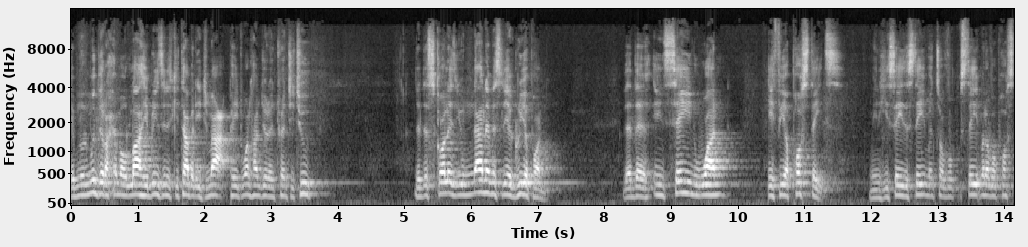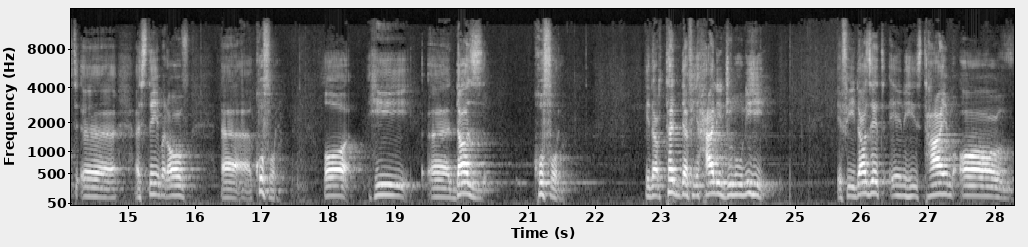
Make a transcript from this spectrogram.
Ibn al-Mudhir rahimahullah, he brings in his kitab al-Ijma' page 122 that the scholars unanimously agree upon that the insane one, if he apostates, I mean, he says a statement of a statement of apost- uh, a statement of uh, kufr, or he uh, does kufr. إذا ارتد في حال جنونه if he does it in his time of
